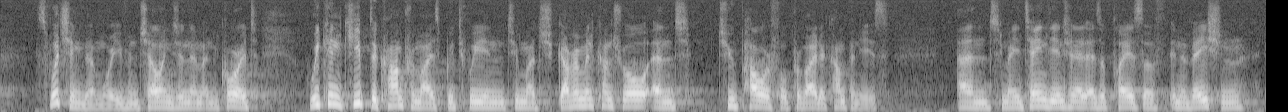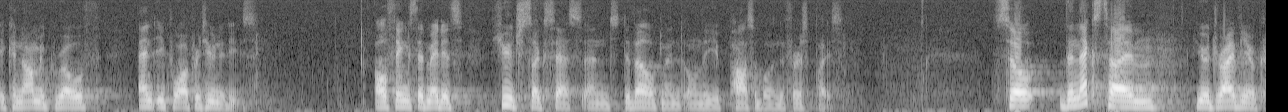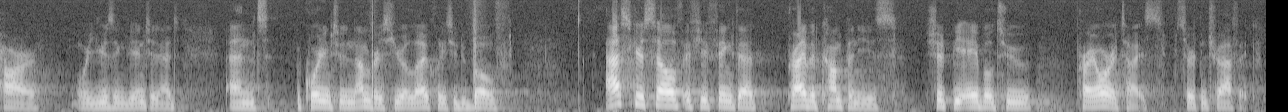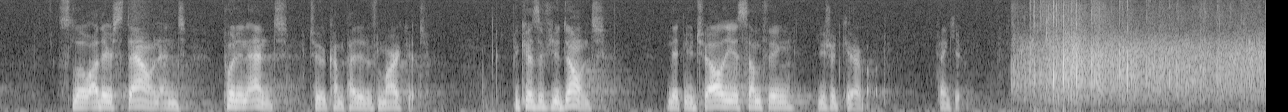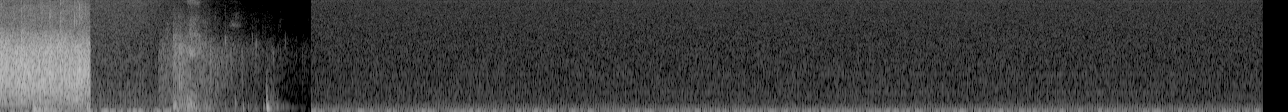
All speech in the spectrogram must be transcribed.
switching them or even challenging them in court, we can keep the compromise between too much government control and too powerful provider companies and maintain the internet as a place of innovation, economic growth, and equal opportunities. All things that made its huge success and development only possible in the first place. So the next time you're driving your car or using the internet, and according to the numbers, you're likely to do both, ask yourself if you think that private companies should be able to prioritize certain traffic, slow others down, and put an end to a competitive market. Because if you don't, net neutrality is something you should care about. Thank you.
